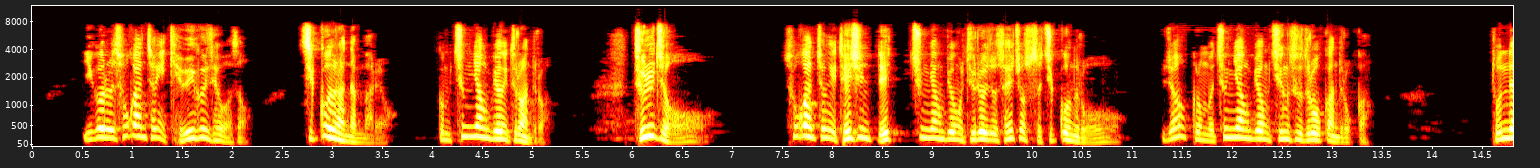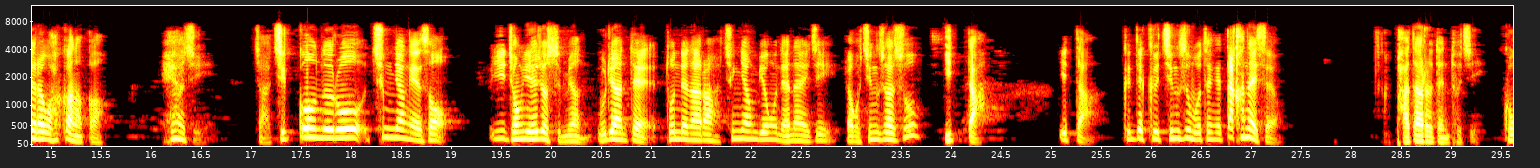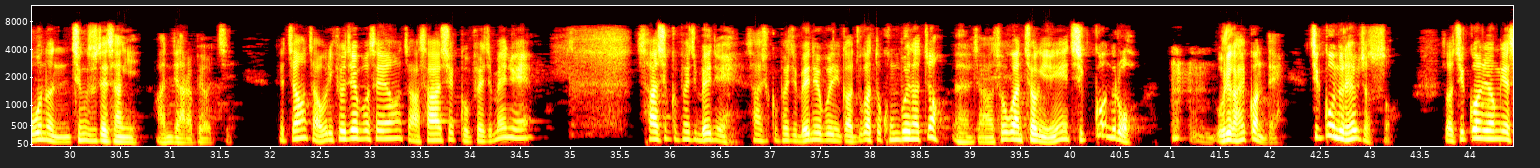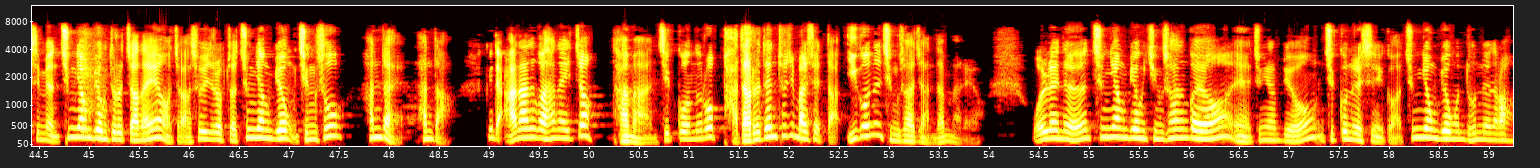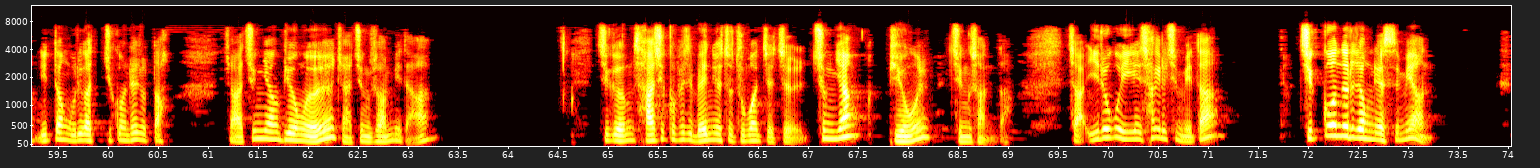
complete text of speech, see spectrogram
이거를 소관청이 계획을 세워서 직권을 한단 말이에요. 그럼 측량 비용이 들어 안 들어? 들죠. 소관청이 대신 내 측량 비용을 들여줘서 해줬어. 직권으로. 그죠? 그러면 측량 비용 징수 들어올까 안 들어올까? 돈 내라고 할까 안 할까? 해야지. 자, 직권으로 측량해서 이 정리해줬으면 우리한테 돈 내놔라. 측량 비용은 내놔야지. 라고 징수할 수 있다. 있다. 근데 그 징수 못한 게 딱 하나 있어요. 바다로 된 토지. 그거는 징수 대상이 아닌데 알아 배웠지. 됐죠? 자, 우리 교재 보세요. 자, 49페이지 메뉴에. 49페이지 메뉴에. 49페이지 메뉴 보니까 누가 또 공부해놨죠? 네, 자, 소관청이 직권으로 우리가 할 건데 직권으로 해줬어. 그래서 직권을 정리했으면 측량비용 들었잖아요. 자, 소유자로부터 측량비용 징수 한다. 한다. 근데 안 하는 거 하나 있죠? 다만 직권으로 바다로 된 토지 말소했다. 이거는 징수하지 않단 말이에요. 원래는 측량비용 징수하는 거예요. 예, 측량비용 직권을 했으니까 측량비용은 돈 내놔라. 네 땅 우리가 직권을 해줬다. 자, 측량비용을 자 징수합니다. 지금 49페이지 메뉴에서 두 번째 줄 측량 비용을 징수한다. 자, 이러고 이게 사기를 칩니다. 직권으로 정리했으면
